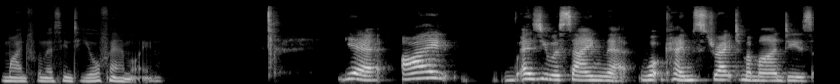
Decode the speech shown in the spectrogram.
mindfulness into your family? Yeah, I, as you were saying that, what came straight to my mind is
